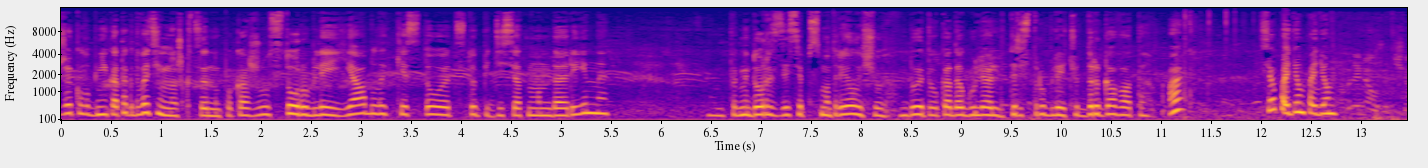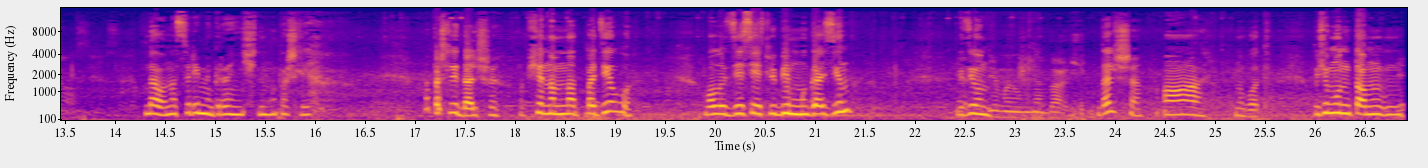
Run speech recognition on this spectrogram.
Уже клубника. Так, давайте немножко цену покажу. 100 рублей яблоки стоят, 150 мандарины. Помидоры здесь я посмотрела еще до этого, когда гуляли, 300 рублей. Что-то дороговато. А? Все, пойдем, пойдем. Да, у нас время ограничено, мы пошли. Мы пошли дальше. Вообще нам надо по делу. Володь, здесь есть любимый магазин. Где он? Любимый у меня дальше. Дальше? А, ну вот. В общем, он там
